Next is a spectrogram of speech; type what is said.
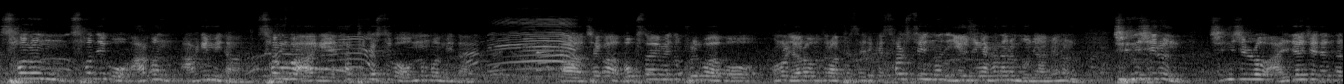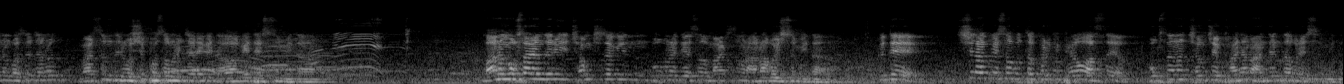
선은 선이고 악은 악입니다. 선과 악이 합해질 수가 없는 겁니다. 아, 제가 목사임에도 불구하고 오늘 여러분들 앞에서 이렇게 설 수 있는 이유 중에 하나는 뭐냐면은 진실은 진실로 알려져야 된다는 것을 저는 말씀드리고 싶어서 오늘 이 자리에 나가게 됐습니다. 많은 목사님들이 정치적인 부분에 대해서 말씀을 안 하고 있습니다. 근데 신학교에서부터 그렇게 배워왔어요. 목사는 정치에 관여하면 안 된다고 그랬습니다.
